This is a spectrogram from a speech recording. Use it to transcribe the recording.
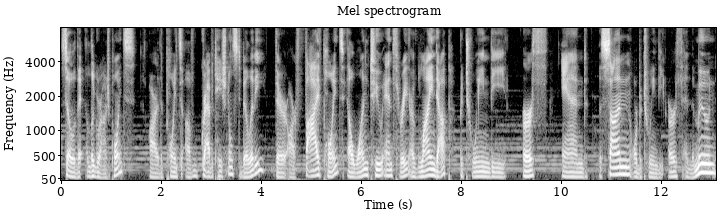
so the Lagrange points are the points of gravitational stability. There are five points, L1, 2, and 3, are lined up between the Earth and the sun or between the Earth and the moon.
